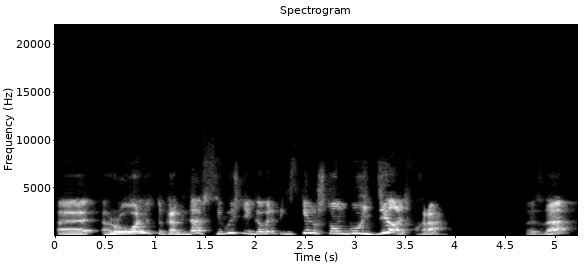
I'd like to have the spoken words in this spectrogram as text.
э, роль, когда Всевышний говорит Хискелю, что он будет делать в храме. То есть, да,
